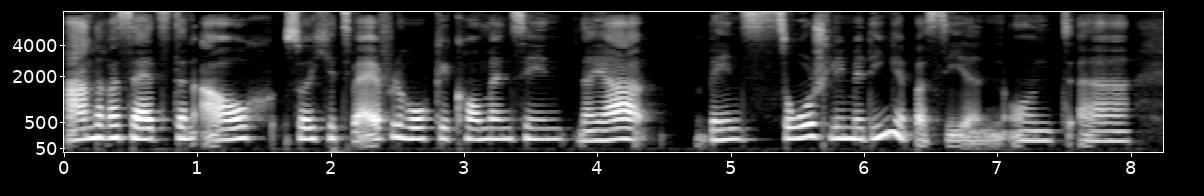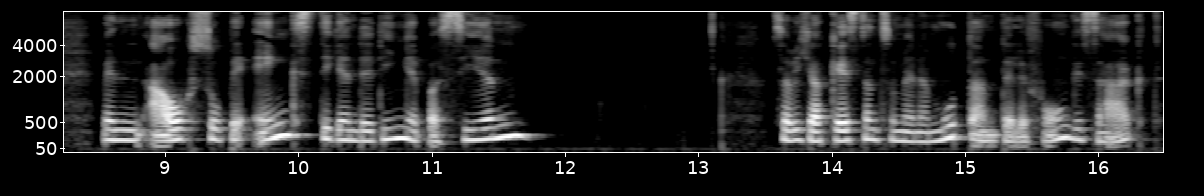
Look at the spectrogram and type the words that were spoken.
andererseits dann auch solche Zweifel hochgekommen sind, naja, wenn so schlimme Dinge passieren und äh, wenn auch so beängstigende Dinge passieren, das habe ich auch gestern zu meiner Mutter am Telefon gesagt,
